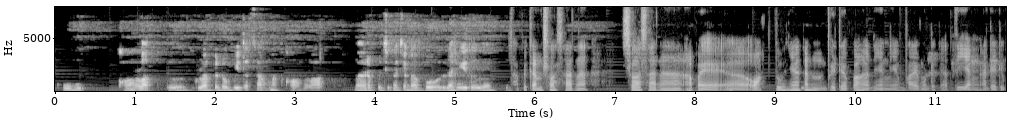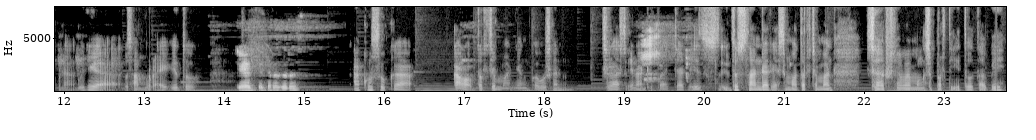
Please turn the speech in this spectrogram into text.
ku kolot tuh keluarga Nobita sangat kolot. Bayar kucing aja nggak boleh gitu loh. Tapi kan suasana suasana apa ya eh, waktunya kan beda banget. Yang yang paling mendekati yang ada di benakku ya samurai gitu. Kayak terus terus. Aku suka kalau terjemahan yang bagus kan jelas enak dibaca. Itu itu standar ya semua terjemahan seharusnya memang seperti itu. Tapi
